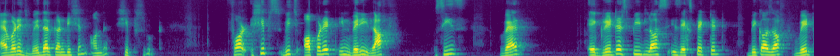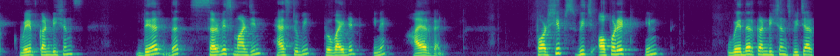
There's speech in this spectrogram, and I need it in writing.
average weather condition on the ship's route. For ships which operate in very rough seas where a greater speed loss is expected because of wave, wave conditions, there the service margin has to be provided in a higher value. For ships which operate in weather conditions which are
